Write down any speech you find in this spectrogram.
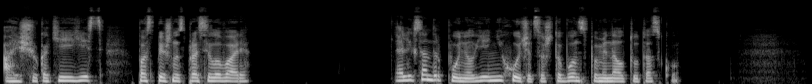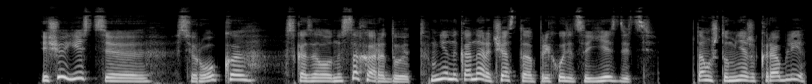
«А еще какие есть?» — поспешно спросила Варя. Александр понял, ей не хочется, чтобы он вспоминал ту тоску. «Еще есть э, сирокко», — сказал он, — «из Сахары дует. Мне на Канары часто приходится ездить, потому что у меня же корабли,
